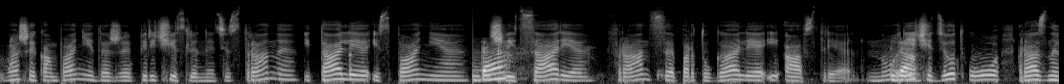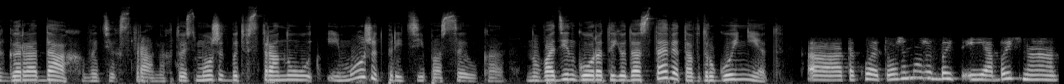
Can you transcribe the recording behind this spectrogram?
вашей компании даже перечислены эти страны. Италия, Испания, да. Швейцария. Франция, Португалия и Австрия. Но да. речь идет о разных городах в этих странах. То есть, может быть, в страну и может прийти посылка, но в один город ее доставят, а в другой нет. А, такое тоже может быть. И обычно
